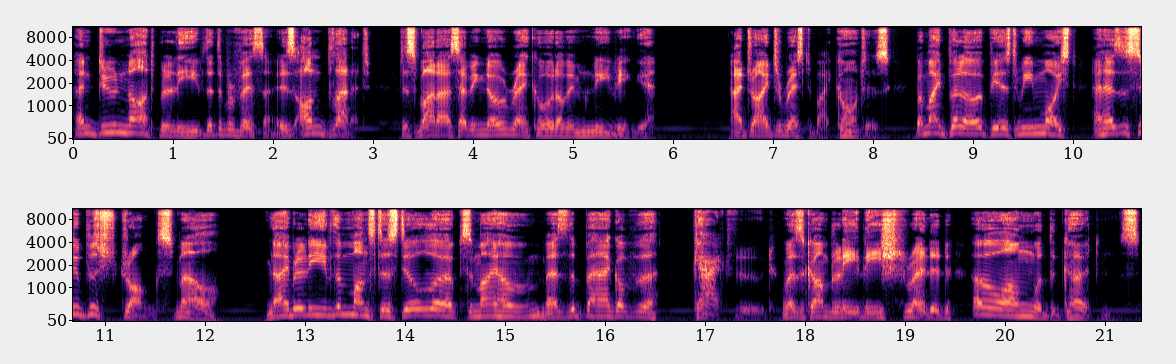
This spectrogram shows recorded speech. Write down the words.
and do not believe that the professor is on planet, despite us having no record of him leaving. I tried to rest in my quarters, but my pillow appears to be moist and has a super strong smell. I believe the monster still lurks in my home as the bag of the cat food was completely shredded along with the curtains.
